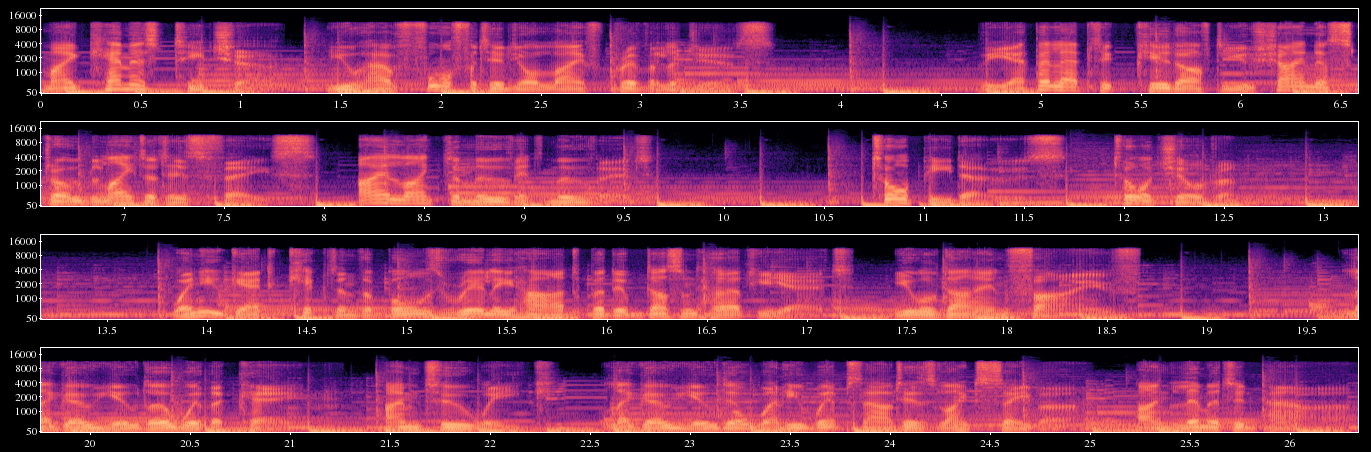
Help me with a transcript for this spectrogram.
My chemist teacher. You have forfeited your life privileges. The epileptic kid after you shine a strobe light at his face. I like to move it move it. Torpedoes. Tor children. When you get kicked in the balls really hard but it doesn't hurt yet, you will die in 5. Lego Yoda with a cane. I'm too weak. Lego Yoda when he whips out his lightsaber. Unlimited power.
